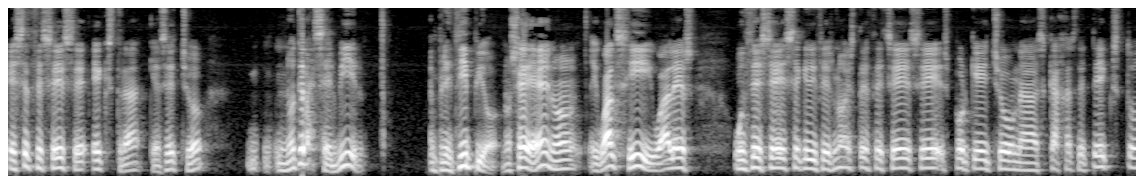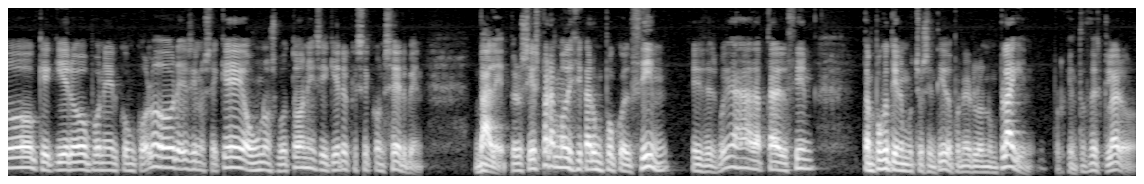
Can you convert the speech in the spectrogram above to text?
ese CSS extra que has hecho no te va a servir. En principio, no sé, ¿eh? Igual sí, igual es un CSS que dices, no, este CSS es porque he hecho unas cajas de texto que quiero poner con colores y no sé qué, o unos botones y quiero que se conserven. Vale, pero si es para modificar un poco el theme, y dices, voy a adaptar el theme, tampoco tiene mucho sentido ponerlo en un plugin, porque entonces, claro,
